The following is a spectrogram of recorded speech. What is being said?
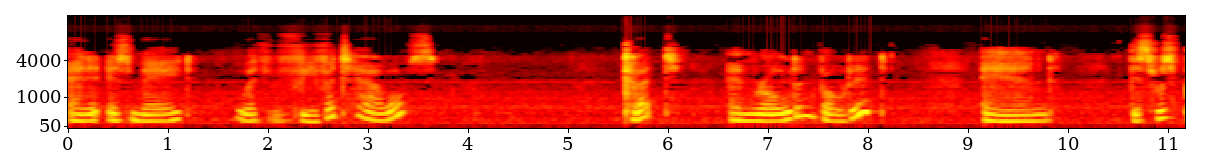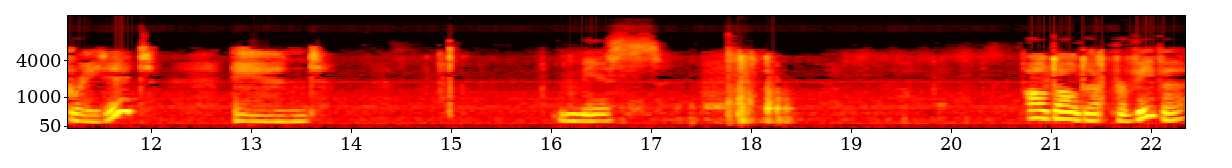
and it is made with Viva towels cut and rolled and folded and this was braided and Miss all dolled up for Viva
